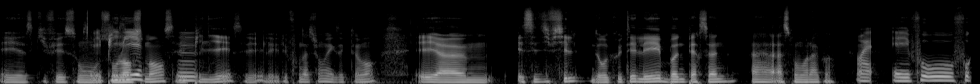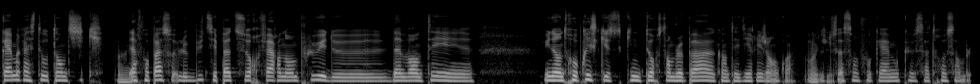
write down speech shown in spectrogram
Et ce qui fait son, son lancement, c'est les mm. piliers, c'est les, les, fondations exactement. Et, et c'est difficile de recruter les bonnes personnes à, à ce moment-là. quoi. Ouais, et il faut, faut, quand même rester authentique. Faut pas, le but, c'est pas de se refaire non plus et d'inventer une entreprise qui, qui, ne te ressemble pas quand tu es dirigeant. Quoi. De toute façon, il faut quand même que ça te ressemble.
